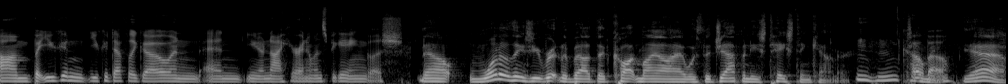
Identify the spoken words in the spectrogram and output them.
Um, but you can you could definitely go and, and you know not hear anyone speaking English. Now, one of the things you've written about that caught my eye was the Japanese tasting counter. Mm-hmm. Kobo. Yeah.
